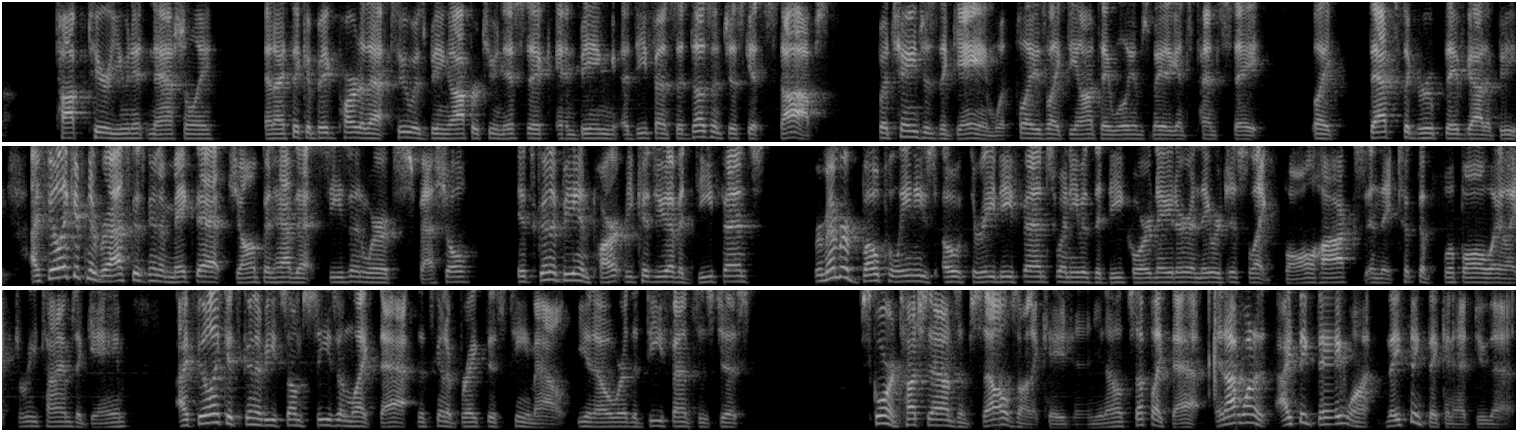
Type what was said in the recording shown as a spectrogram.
top tier unit nationally. And I think a big part of that too is being opportunistic and being a defense that doesn't just get stops, but changes the game with plays like Deontai Williams made against Penn State. Like that's the group they've got to be. I feel like if Nebraska is going to make that jump and have that season where it's special, it's going to be in part because you have a defense Remember Bo Pelini's 03 defense when he was the D coordinator and they were just like ball hawks and they took the football away like three times a game? I feel like it's going to be some season like that that's going to break this team out, you know, where the defense is just scoring touchdowns themselves on occasion, you know, stuff like that. And I want to, I think they want, they think they can do that.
